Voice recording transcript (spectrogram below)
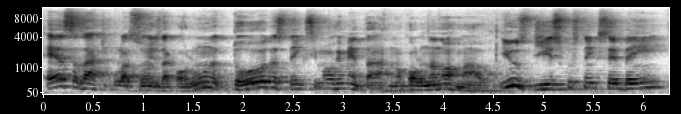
Essas articulações da coluna todas têm que se movimentar numa coluna normal e os discos têm que ser bem,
